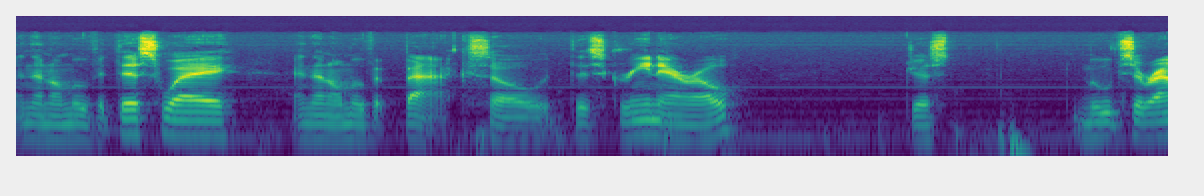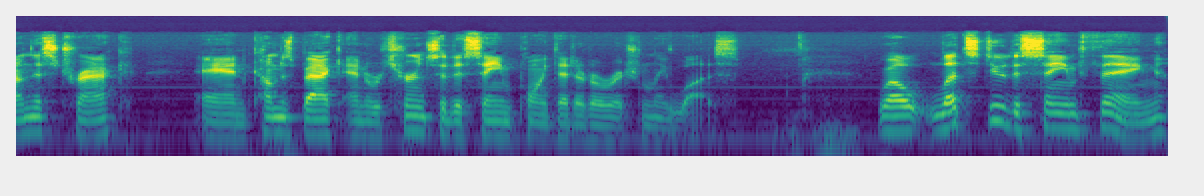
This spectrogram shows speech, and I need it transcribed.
and then I'll move it this way, and then I'll move it back. So this green arrow just moves around this track and comes back and returns to the same point that it originally was. Well, let's do the same thing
